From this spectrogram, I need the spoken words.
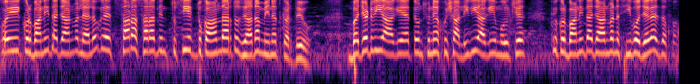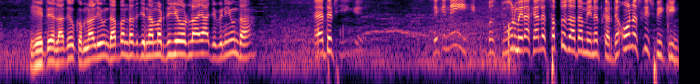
ਕੋਈ ਕੁਰਬਾਨੀ ਦਾ ਜਾਨਵਰ ਲੈ ਲੋਗੇ ਸਾਰਾ ਸਾਰਾ ਦਿਨ ਤੁਸੀਂ ਇੱਕ ਦੁਕਾਨਦਾਰ ਤੋਂ ਜ਼ਿਆਦਾ ਮਿਹਨਤ ਕਰਦੇ ਹੋ। ਬਜਟ ਵੀ ਆ ਗਿਆ ਤੇ ਹੁਣ ਸੁਣਿਆ ਖੁਸ਼ਹਾਲੀ ਵੀ ਆ ਗਈ ਮੁਲਕ 'ਚ ਕਿ ਕੁਰਬਾਨੀ ਦਾ ਜਾਨਵਰ ਨਸੀਬ ਹੋ ਜਾਏਗਾ ਇਸ ਦਫਾ? ਇਹ ਤੇ ਅੱਲਾ ਦੇ ਹੁਕਮ ਨਾਲ ਹੀ ਹੁੰਦਾ ਬੰਦਾ ਤੇ ਜਿੰਨਾ ਮਰਜ਼ੀ ਜ਼ੋਰ ਲਾਏ ਅੱਜ ਵੀ ਨਹੀਂ ਹੁੰਦਾ। ਇਹ ਤੇ ਠੀਕ ਹੈ। ਲੇਕਿਨ ਨਹੀਂ ਇੱਕ ਮਜ਼ਦੂਰ ਮੇਰਾ ਖਿਆਲ ਹੈ ਸਭ ਤੋਂ ਜ਼ਿਆਦਾ ਮਿਹਨਤ ਕਰਦੇ ਹਨ ਓਨੈਸਟਲੀ ਸਪੀਕਿੰਗ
